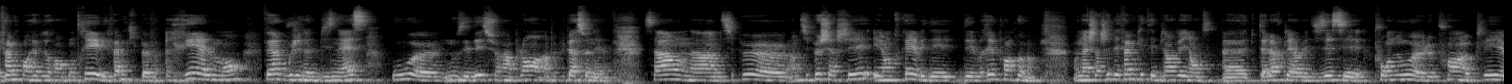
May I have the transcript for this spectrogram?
femmes qu'on rêve de rencontrer et les femmes qui peuvent réellement faire bouger notre business ou nous aider sur un plan un peu plus personnel. Ça, on a un petit peu, euh, un petit peu cherché et en tout cas, il y avait des, vrais points communs. On a cherché des femmes qui étaient bienveillantes. Euh, tout à l'heure, Claire le disait, c'est pour nous euh, le point clé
